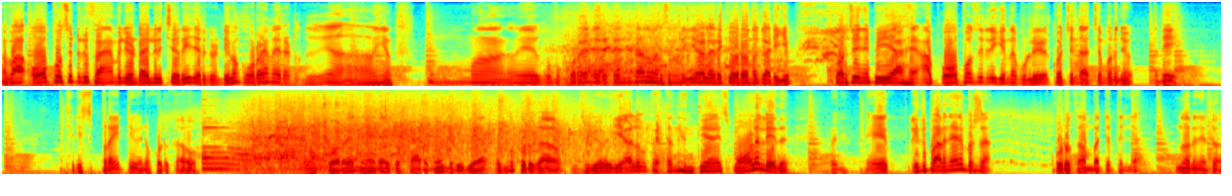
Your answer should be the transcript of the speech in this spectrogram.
അപ്പൊ ആ ഓപ്പോസിറ്റ് ഒരു ഫാമിലി ഉണ്ട് അതിലൊരു ചെറിയ ചെറുക്കുണ്ട് ഇവൻ കുറെ നേരമായിട്ട് കുറെ നേരമായിട്ട് എന്താന്ന് മനസ്സിലായി ഇയാൾ ഇടയ്ക്ക് ഓരോന്നൊക്കെ അടിക്കും കുറച്ച് കഴിഞ്ഞപ്പോൾ ഈ ഓപ്പോസിറ്റ് ഇരിക്കുന്ന പുള്ളി കൊച്ചിന്റെ അച്ഛൻ പറഞ്ഞു അതെ ഇച്ചിരി സ്പ്രൈറ്റ് ഇവന് കൊടുക്കാവോ? അവൻ കുറെ നേരമായിട്ട് കരഞ്ഞോണ്ടിരിക്കുക ഒന്ന് കൊടുക്കാവോ ഇയാൾ പെട്ടെന്ന് എന്ത് ചെയ്യാൻ സ്മോളല്ലേ ഇത്? ഏ ഇത് പറഞ്ഞാലും പ്രശ്നം. കൊടുക്കാൻ പറ്റത്തില്ല എന്ന് പറഞ്ഞിട്ടോ.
